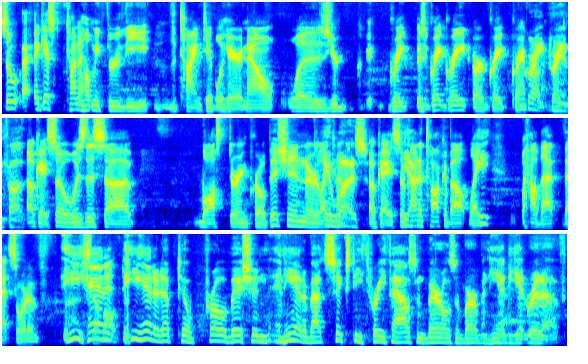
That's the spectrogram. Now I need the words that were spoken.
So I- I guess kind of help me through the the timetable here. Now, was your great is it great great or great grandfather? Great grandfather. Okay, so was this uh, lost during Prohibition or like It kind of- was. okay, so Yeah. kind of talk about like He- how that that sort of uh, he had snowballed. it. He had it up till Prohibition, and he had about sixty-three thousand barrels of bourbon he had to get rid of.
